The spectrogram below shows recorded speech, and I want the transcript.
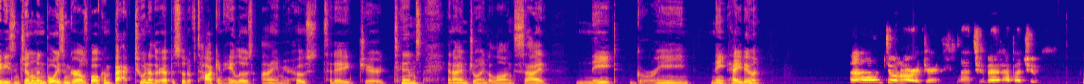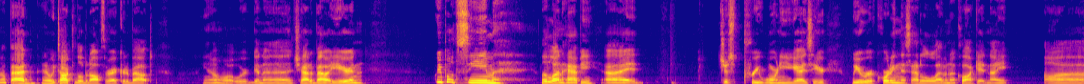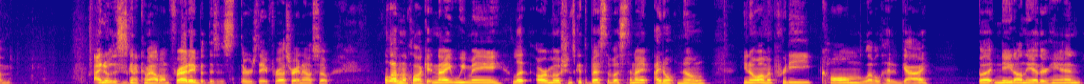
Ladies and gentlemen, boys and girls, welcome back to another episode of Talking Halos. I am your host today, Jared Timms, and I am joined alongside Nate Green. Nate, how you doing? Uh, doing all right, Jared. Not too bad. How about you? Not bad. I know we talked a little bit off the record about, you know, what we're gonna chat about here, and we both seem a little unhappy. I just pre-warning you guys here. We were recording this at 11 o'clock at night. Um, I know this is going to come out on Friday, but this is Thursday for us right now. So, 11 o'clock at night, we may let our emotions get the best of us tonight. I don't know. You know, I'm a pretty calm, level headed guy. But Nate, on the other hand,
